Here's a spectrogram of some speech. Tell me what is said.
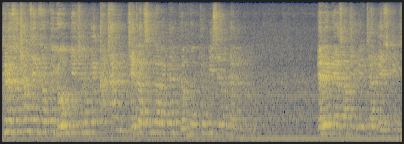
그래서 창세기서부터 요한계시록의 가장 제가 생각할 때는 변곡점이 새 언약입니다. 에레미야 31장, 에스겔 36장.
